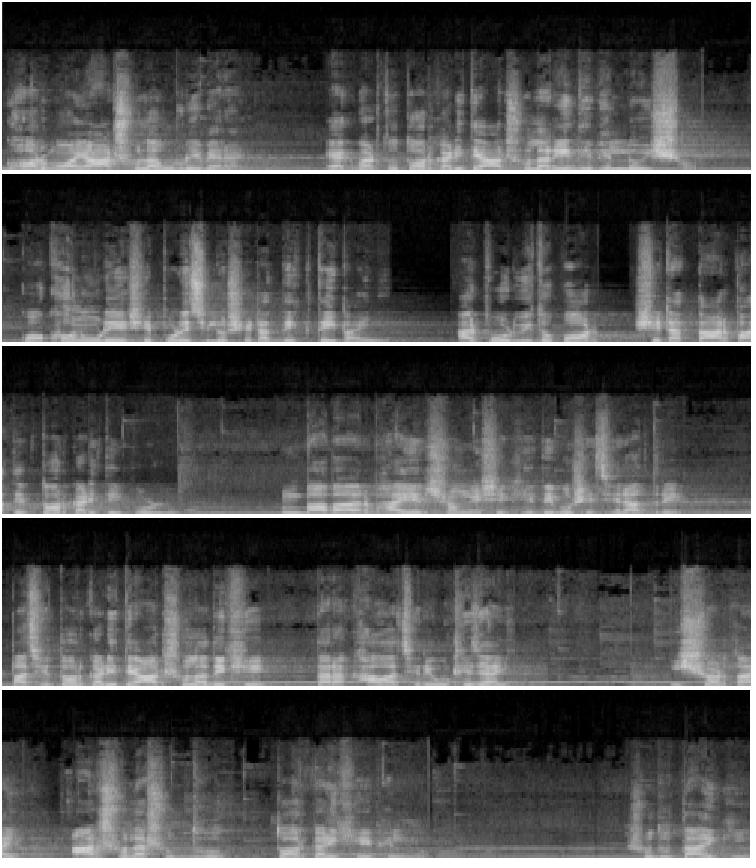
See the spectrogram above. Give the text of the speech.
ঘরময় আরশোলা উড়ে বেড়ায়। একবার তো তরকারিতে আরশোলা রেঁধে ফেলল ঈশ্বর। কখন উড়ে এসে পড়েছিল সেটা দেখতেই পায়নি। আর পড়বি তো পর সেটা তার পাতের তরকারিতেই পড়ল। বাবার ভাইয়ের সঙ্গে সে খেতে বসেছে রাত্রে। পাছে তরকারিতে আরশোলা দেখে তারা খাওয়া ছেড়ে উঠে যায়। ঈশ্বর তাই আরশোলা শুদ্ধ তরকারি খেয়ে ফেলল। শুধু তাই কি,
